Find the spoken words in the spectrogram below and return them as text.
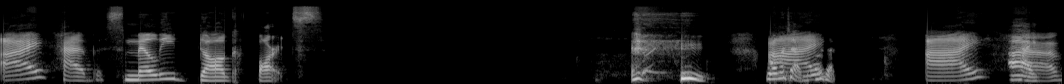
I have smelly dog farts. One more time. One more time. I I have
